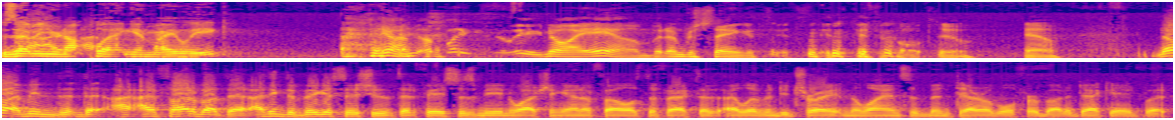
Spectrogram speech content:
Does that mean you're not playing in my league? yeah, I'm, I'm, playing in your league. No, I am, but I'm just saying it's it's, it's difficult too. Yeah. No, I mean, the, the, I, have thought about that. I think the biggest issue that faces me in watching NFL is the fact that I live in Detroit and the Lions have been terrible for about a decade. But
